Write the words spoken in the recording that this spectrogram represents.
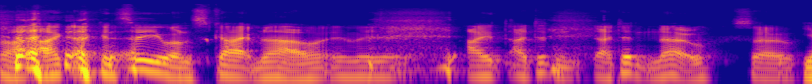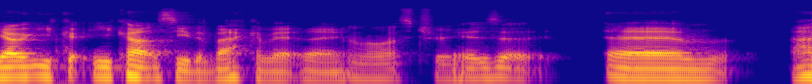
I, I can see you on Skype now? I mean, I, I didn't I didn't know, so Yeah, you you can't see the back of it though. oh, that's true. Is it? Um, I,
